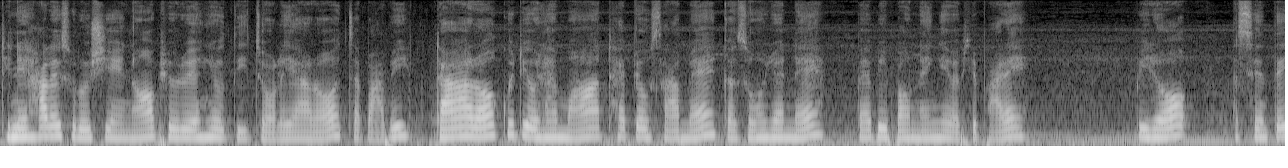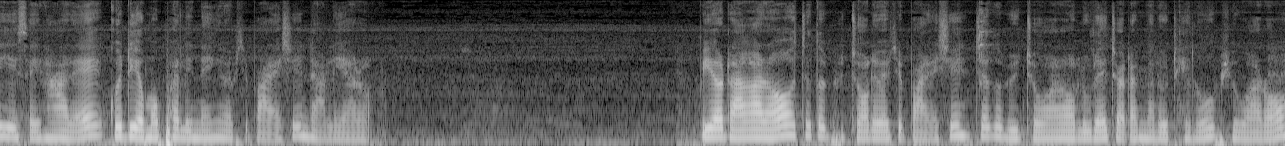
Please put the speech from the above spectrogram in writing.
ဒီနေ့ဟားလေးဆိုလို့ရှိရင်တော့ဖြိုးရဲငှုတ်တီကြော်လေးရတော့ချက်ပါပြီဒါကတော့ကွတ်တီယိုထဲမှာထပ်ပြုတ်စားမယ်ကစုံရွက်နဲ့ဘဲပီပေါင်းနိုင်ငယ်ပဲဖြစ်ပါတယ်ပြီးတော့အစင်သေးရိတ်စိန်ထားတဲ့ကွတ်တီယိုမဖက်လေးနိုင်ငယ်ပဲဖြစ်ပါတယ်ရှင်ဒါလေးကတော့ ပပြီးတော့ဒါကတော့ကျက်သွဖြူကြောလေးပဲဖြစ်ပါတယ်ရှင်ကျက်သွဖြူကြောကတော့လူတဲ့ကြော်တတ်မယ်လို့ထင်လို့ဖြူကတော့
